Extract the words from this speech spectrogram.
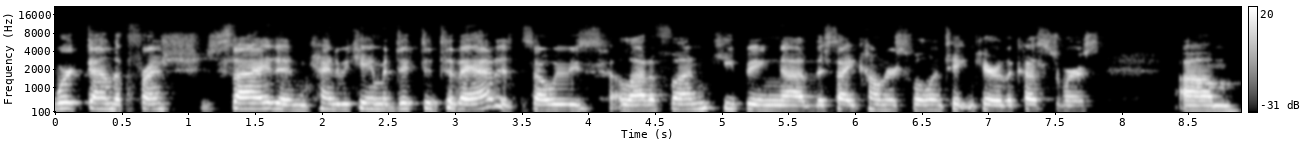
worked on the French side and kind of became addicted to that. It's always a lot of fun keeping uh, the site counters full and taking care of the customers. Um,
